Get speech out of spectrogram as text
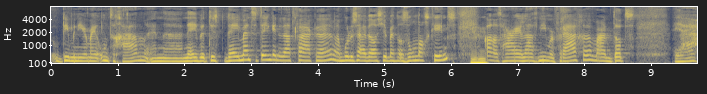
op die manier mee om te gaan. En nee, het is, nee, mensen denken inderdaad vaak... Hè, mijn moeder zei wel, als je bent een zondagskind... Mm -hmm. kan het haar helaas niet meer vragen. Maar dat, ja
